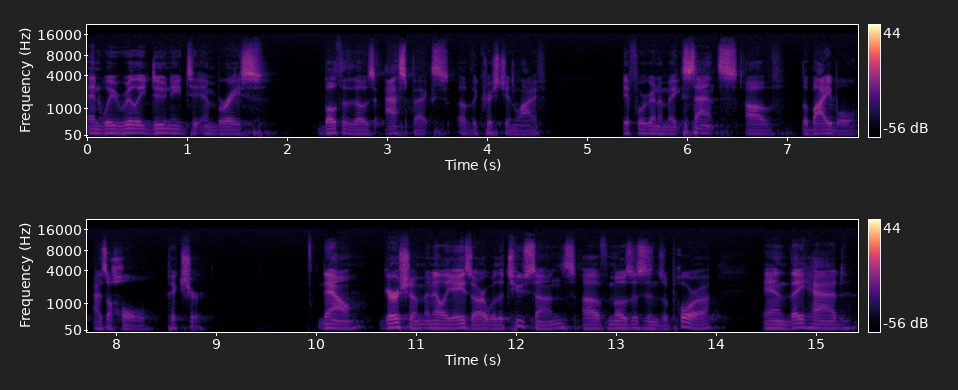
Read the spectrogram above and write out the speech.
And we really do need to embrace both of those aspects of the Christian life if we're going to make sense of the Bible as a whole picture. Now, Gershom and Eliezer were the two sons of Moses and Zipporah and they had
